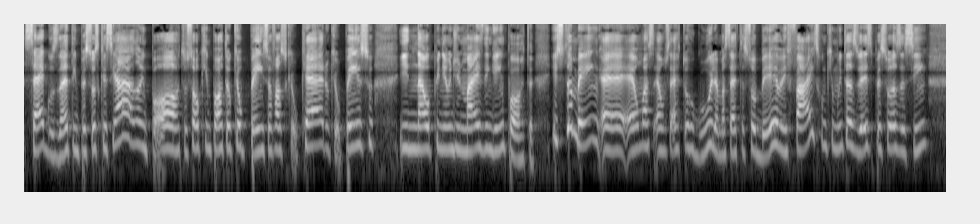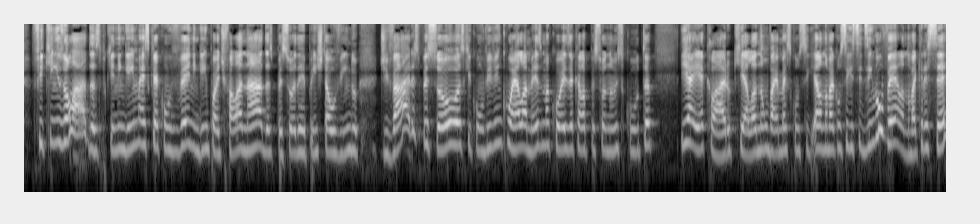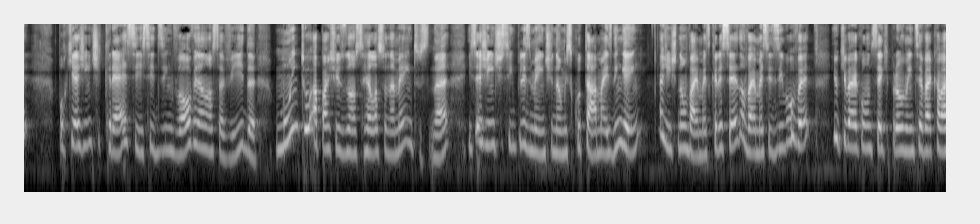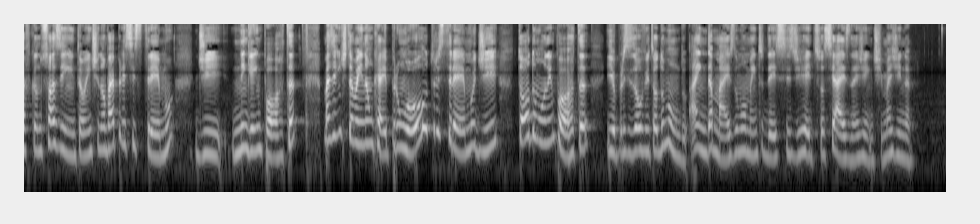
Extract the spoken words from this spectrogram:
cegos, né? Tem pessoas que assim, ah, não importa, só o que importa é o que eu penso, eu faço o que eu quero, o que eu penso, e na opinião de mais ninguém importa. Isso também é, é, uma, é um certo orgulho, é uma certa soberba, e faz com que muitas vezes pessoas assim fiquem isoladas, porque ninguém mais quer conviver, ninguém pode falar nada, a pessoa de repente está ouvindo de várias pessoas que convivem com ela a mesma coisa, aquela pessoa não escuta. E aí é claro que ela não vai mais conseguir, ela não vai conseguir se desenvolver, ela não vai crescer, porque a gente cresce e se desenvolve na nossa vida muito a partir dos nossos relacionamentos, né? E se a gente simplesmente não escutar mais ninguém, a gente não vai mais crescer, não vai mais se desenvolver, e o que vai acontecer é que provavelmente você vai acabar ficando sozinho. Então a gente não vai para esse extremo de ninguém importa, mas a gente também não quer ir para um outro extremo de todo mundo importa e eu preciso ouvir todo mundo. Ainda mais no momento desses de redes sociais, né, gente? Imagina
